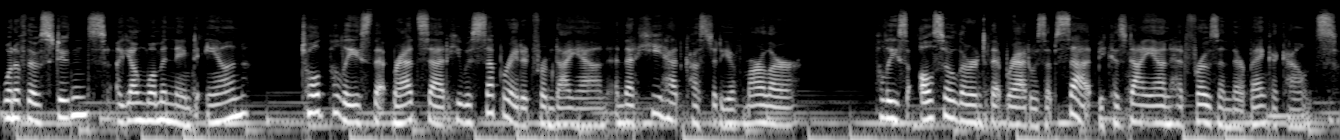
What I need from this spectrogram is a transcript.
One of those students, a young woman named Anne, told police that Brad said he was separated from Diane and that he had custody of Marlar. Police also learned that Brad was upset because Diane had frozen their bank accounts.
